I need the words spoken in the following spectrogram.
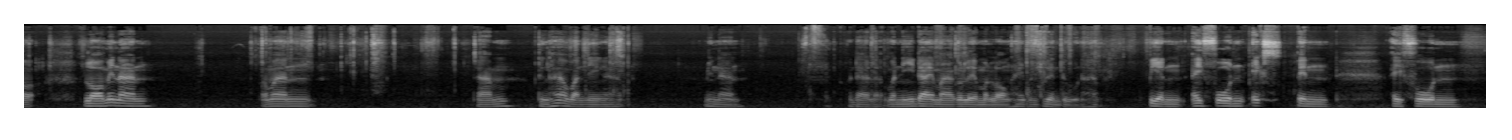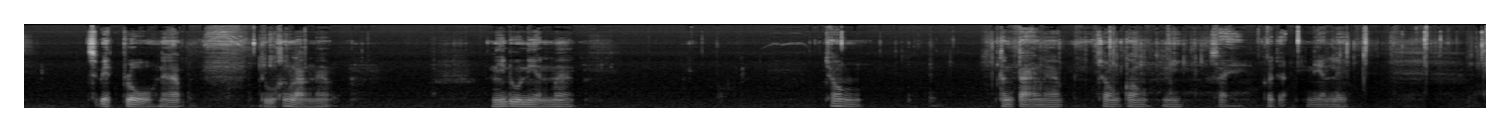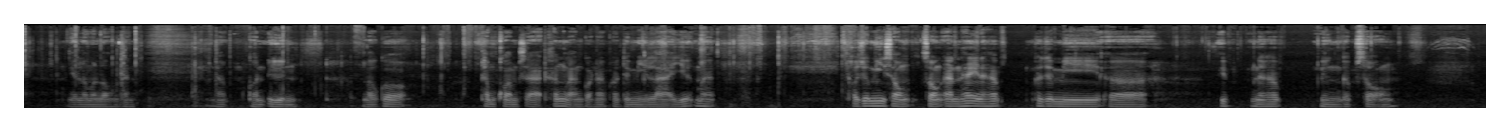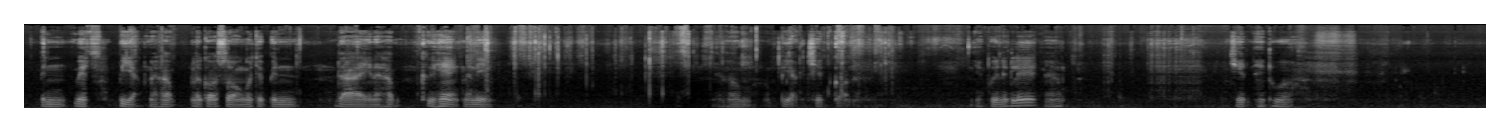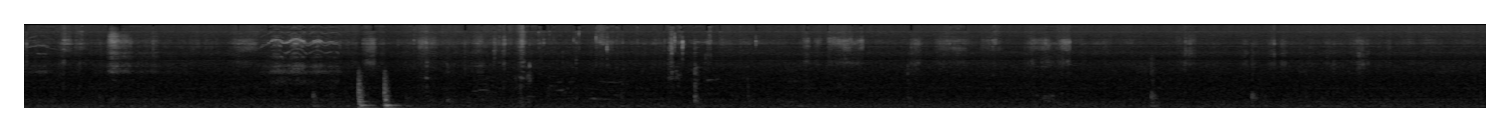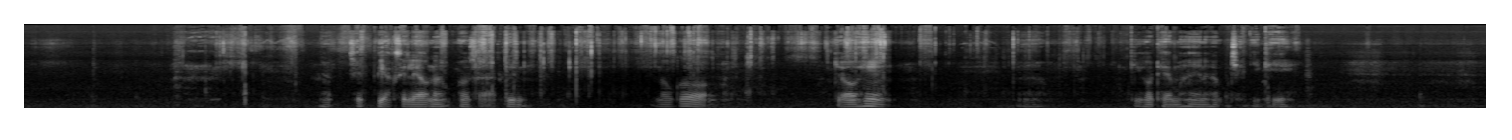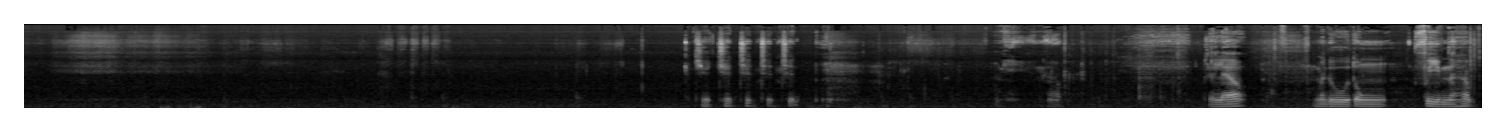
รอไม่นาน ประมาณสามถึงห้าวันเองนะครับ ไม่นาน ก็ได้แล้ววันนี้ได้มาก็เลยมาลองให้เพื่อนๆดูนะครับ เปลี่ยน iPhone X เป็น iPhone 11 Pro นะครับ ดูข้างหลังนะครับ นี้ดูเนียนมาก ช่องต่างๆนะครับ ช่องกล้องนี่ใส่ก็จะเนียนเลย เดี๋ยวเรามาลองกัน นะครับก่อนอื่น เราก็ทำความสะอาดข้างหลังก่อนนะครับเขาจะมีลายเยอะมาก เขาจะมีสองสองอันให้นะครับ ก็จะมีเอ่อวิปนะครับหนึ่งกับสองเป็นเวทเปียกนะครับ แล้วก็สองก็จะเป็นดายนะครับ คือแห้งนั่นเองเดี๋ยวเราเปียกเช็ดก่อนนี่พื้นเล็กๆนะครับ เช็ดให้ทั่ว เช็ดเปียกเสร็จแล้วนะครับพอสะอาดขึ้น เราก็จะเอาแห้งที่เขาแถมมาให้นะครับ เช็ดอีกทีเช็ดเช็ดเช็ดเช็ดเช็ดนี่นะครับ เสร็จแล้วมาดูตรงฟิล์มนะครับ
